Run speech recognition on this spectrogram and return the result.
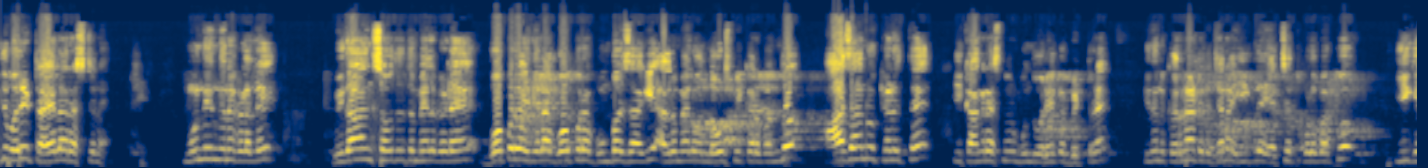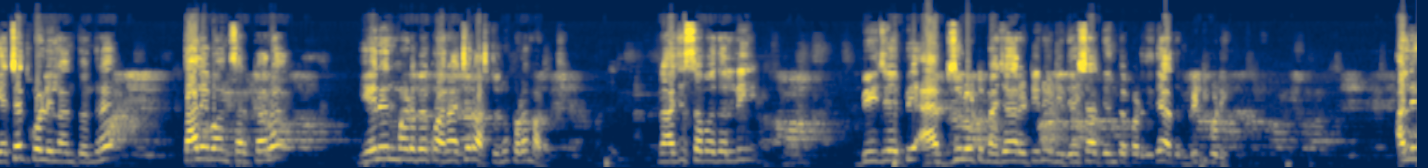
ಇದು ಬರೀ ಟ್ರಯಲರ್ ಅಷ್ಟೇನೆ. ಮುಂದಿನ ದಿನಗಳಲ್ಲಿ ವಿಧಾನಸೌಧದ ಮೇಲ್ಗಡೆ ಗೋಪುರ ಇದೆಯಲ್ಲ, ಗೋಪುರ ಗುಂಬಜ್ ಆಗಿ ಅದ್ರ ಮೇಲೆ ಒಂದು ಲೌಡ್ ಸ್ಪೀಕರ್ ಬಂದು ಆಜಾನು ಕೇಳುತ್ತೆ. ಈ ಕಾಂಗ್ರೆಸ್ನವ್ರು ಮುಂದುವರಿಯಕ್ಕೆ ಬಿಟ್ರೆ ಇದನ್ನು ಕರ್ನಾಟಕ ಜನ ಈಗಲೇ ಎಚ್ಚೆತ್ಕೊಳ್ಬೇಕು. ಈಗ ಎಚ್ಚೆತ್ಕೊಳ್ಳಿಲ್ಲ ಅಂತಂದ್ರೆ ತಾಲಿಬಾನ್ ಸರ್ಕಾರ ಏನೇನ್ ಮಾಡಬೇಕು ಅನಾಚಾರ ಅಷ್ಟನ್ನು ಕೂಡ ಮಾಡುತ್ತೆ. ರಾಜ್ಯಸಭಾದಲ್ಲಿ ಬಿಜೆಪಿ ಅಬ್ಸಲ್ಯೂಟ್ ಮೆಜಾರಿಟಿನ ಇಡೀ ದೇಶಾದ್ಯಂತ ಪಡೆದಿದೆ, ಅದನ್ನ ಬಿಟ್ಬಿಡಿ. ಅಲ್ಲಿ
